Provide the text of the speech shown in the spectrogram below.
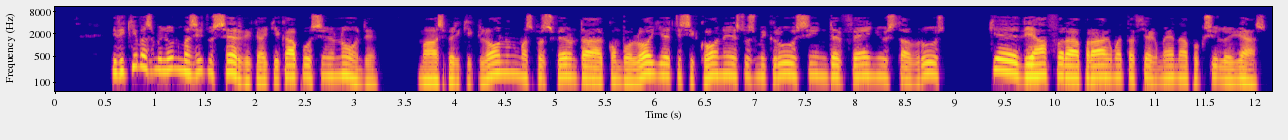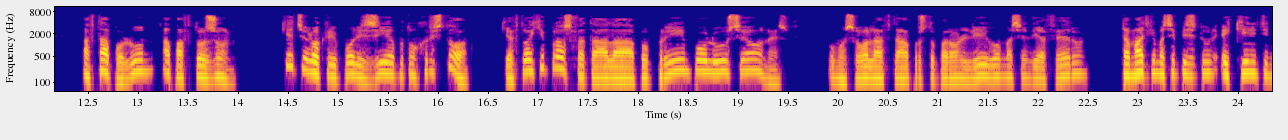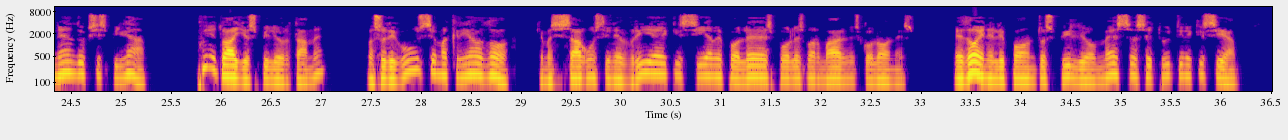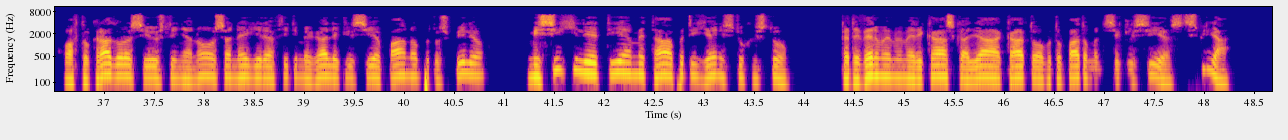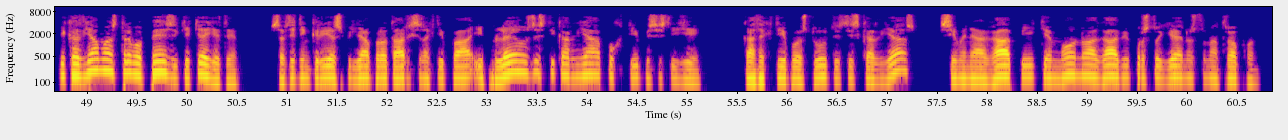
Οι δικοί μας μιλούν μαζί τους σέρβικα και κάπου συνεννοούνται. Μας περικυκλώνουν, μας προσφέρουν τα κομπολόγια, τις εικόνες, τους μικρούς συντεφένιους σταυρούς και διάφορα πράγματα φτιαγμένα από ξύλο ελιά. Αυτά πολλούν, από αυτό ζουν. Και έτσι ολόκληρη πόλη ζει από τον Χριστό. Και αυτό όχι πρόσφατα, αλλά από πριν πολλούς αιώνες. Όμως όλα αυτά προς το παρόν λίγο μας ενδιαφέρουν. Τα μάτια μας επιζητούν εκείνη την ένδοξη σπηλιά. Πού είναι το Άγιο Σπήλαιο, ρωτάμε. Μας οδηγούν σε μακριά οδό και μας εισάγουν στην ευρεία εκκλησία με πολλές πολλές μαρμάρινες κολόνες. Εδώ είναι λοιπόν το σπήλαιο μέσα σε τούτη την εκκλησία. Ο αυτοκράτορας Ιωστινιανό ανέγειρε αυτή τη μεγάλη εκκλησία πάνω από το σπήλαιο μισή χιλιετία μετά από τη γέννηση του Χριστού. Κατεβαίνουμε με μερικά σκαλιά κάτω από το πάτωμα της εκκλησίας, στη σπηλιά. Η καρδιά μας τρεμοπαίζει και καίγεται. Σε αυτή την κρύα σπηλιά πρώτα άρχισε να χτυπά η πλέον ζεστή καρδιά που χτύπησε στη γη. Κάθε χτύπος τούτη της καρδιάς σήμαινε αγάπη και μόνο αγάπη προς το γένος των ανθρώπων.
